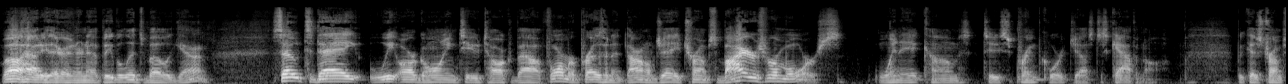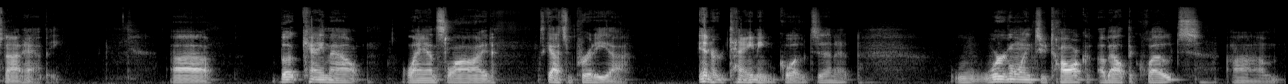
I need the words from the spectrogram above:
Well, howdy there, Internet people. It's Bo again. So, today we are going to talk about former President Donald J. Trump's buyer's remorse when it comes to Supreme Court Justice Kavanaugh, because Trump's not happy. Uh, book came out, landslide. It's got some pretty uh, entertaining quotes in it. We're going to talk about the quotes, um,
